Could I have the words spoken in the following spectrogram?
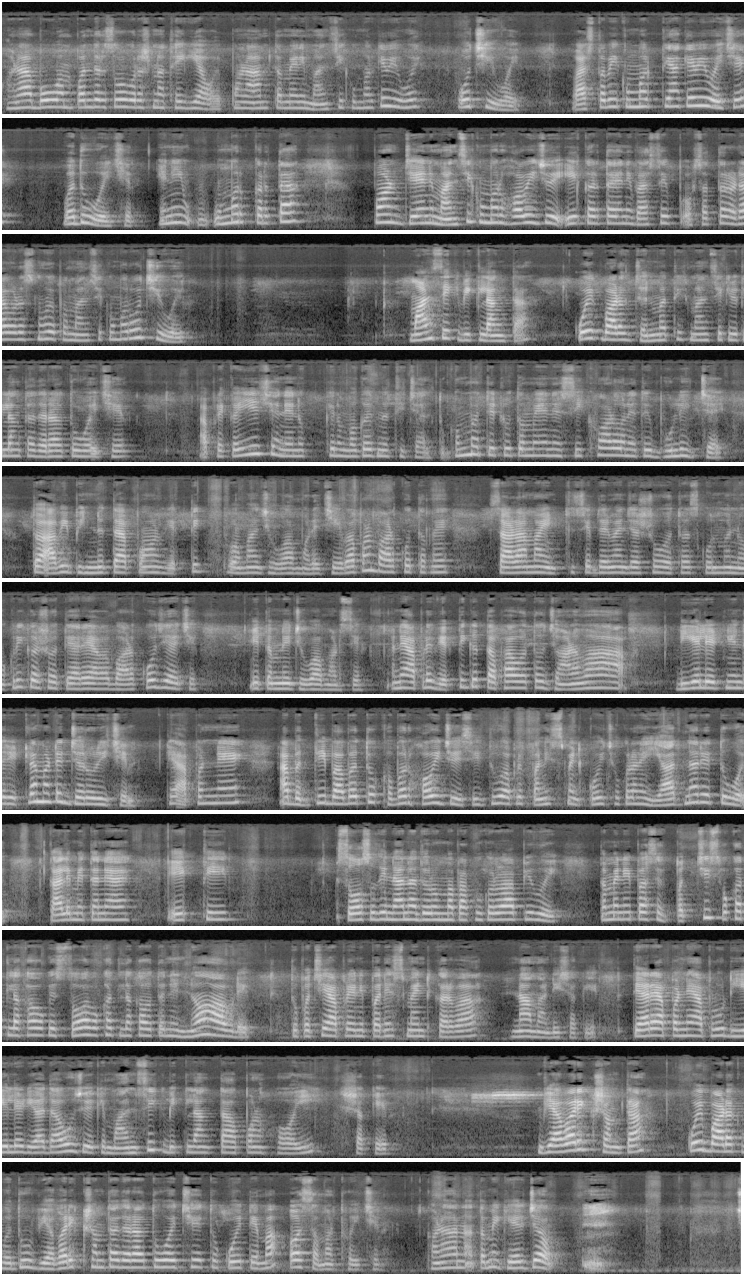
ઘણા બહુ આમ પંદર સોળ વર્ષના થઈ ગયા હોય, પણ આમ તમે એની માનસિક ઉંમર કેવી હોય? ઓછી હોય. વાસ્તવિક ઉંમર ત્યાં કેવી હોય છે? વધુ હોય છે. એની ઉંમર કરતાં પણ જે એની માનસિક ઉંમર હોવી જોઈએ, એ કરતાં એની વાસ્તવિક સત્તર અઢાર વર્ષનું હોય, પણ માનસિક ઉંમર ઓછી હોય. માનસિક વિકલાંગતા. કોઈક બાળક જન્મથી જ માનસિક વિકલાંગતા ધરાવતું હોય છે. આપણે કહીએ છીએ ને એનું કે મગજ નથી ચાલતું. ગમે તેટલું તમે એને શીખવાડો ને તે ભૂલી જ જાય. તો આવી ભિન્નતા પણ વ્યક્તિત્વમાં જોવા મળે છે. એવા પણ બાળકો તમે શાળામાં ઇન્ટર્નશીપ દરમિયાન જશો અથવા સ્કૂલમાં નોકરી કરશો ત્યારે આવા બાળકો જે છે એ તમને જોવા મળશે. અને આપણે વ્યક્તિગત તફાવતો જાણવા ડીએલએડની અંદર એટલા માટે જ જરૂરી છે કે આપણને આ બધી બાબતો ખબર હોવી જોઈએ. સીધું આપણે પનિશમેન્ટ કોઈ છોકરાને યાદ ન રહેતું હોય. કાલે મેં તને એકથી સો સુધી નાના ધોરણમાં પાકું કરવા આપ્યું હોય, તમે એની પાસે પચીસ વખત લખાવો કે સો વખત લખાવો તને ન આવડે, તો પછી આપણે એની પનિશમેન્ટ કરવા ના માંડી શકીએ. ત્યારે આપણને આપણું ડીએલએડ યાદ આવવું જોઈએ કે માનસિક વિકલાંગતા પણ હોઈ શકે. વ્યવહારિક ક્ષમતા. કોઈ બાળક વધુ વ્યવહારિક ક્ષમતા ધરાવતું હોય છે, તો કોઈ તેમાં અસમર્થ હોય છે. ઘણા તમે ઘેર જાઓ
